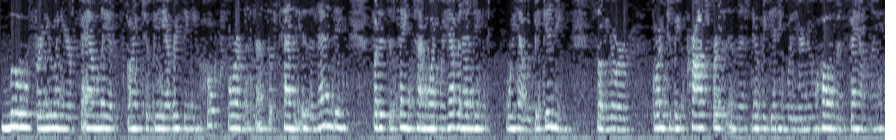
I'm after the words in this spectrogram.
move for you and your family. It's going to be everything you hoped for in the sense of ten is an ending, but at the same time, when we have an ending, we have a beginning. So you're going to be prosperous in this new beginning with your new home and family.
